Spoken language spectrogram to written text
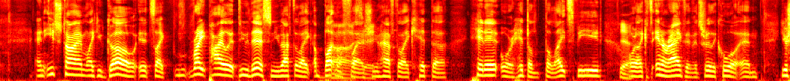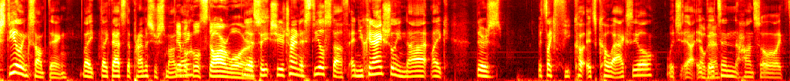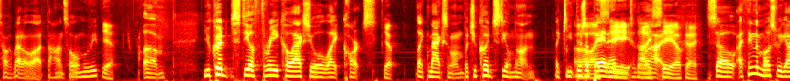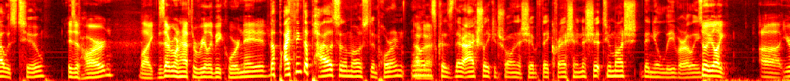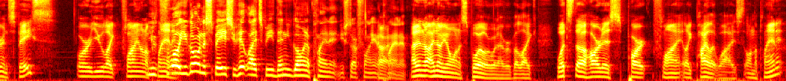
And each time like you go, it's like right pilot do this, and you have to like a button will Oh, I flash, see. and you have to like hit the hit it or hit the the light speed Yeah. or like it's interactive. It's really cool, and you're stealing something. Like like that's the premise you're smuggling. Typical Star Wars. Yeah, so so you're trying to steal stuff, and you can actually not like. There's, it's like fe- co- it's coaxium, which uh, it, Okay. it's in Han Solo. Like to talk about it a lot. The Han Solo movie. yeah. Um, you could steal three coaxium like carts. Yep. Like maximum, but you could steal none. Like you, there's Oh, a I bad ending to the I ride. see. Okay. So I think the most we got was two. Is it hard? Like, does everyone have to really be coordinated? The, I think the pilots are the most important ones because they're actually controlling the ship. If they crash into shit too much, then you'll leave early. So you're like, uh, you're in space, or are you like flying on a you, planet? Well, you go into space, you hit light speed, then you go in a planet and you start flying in a All right. planet. I don't know. I know you don't want to spoil or whatever, but like, what's the hardest part flying, like pilot wise, on the planet?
